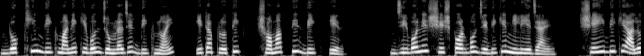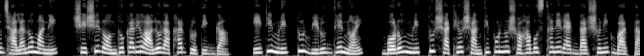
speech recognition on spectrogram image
দক্ষিণ দিক মানে কেবল যমরাজের দিক নয়, এটা প্রতীক সমাপ্তির দিক এর। জীবনের শেষ পর্ব যেদিকে মিলিয়ে যায়, সেই দিকে আলো ঝালানো মানে শেষের অন্ধকারেও আলো রাখার প্রতিজ্ঞা। এটি মৃত্যুর বিরুদ্ধে নয় বরং মৃত্যুর সাথেও শান্তিপূর্ণ সহাবস্থানের এক দার্শনিক বার্তা।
